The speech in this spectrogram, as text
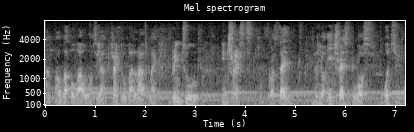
and over over one. So you are trying to overlap like bring two interests. Because that is you know your interest plus what you do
